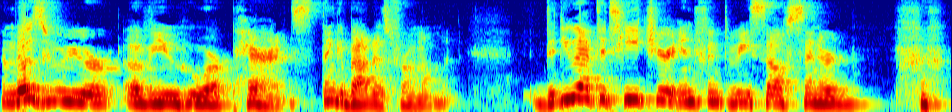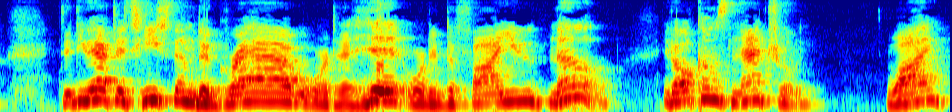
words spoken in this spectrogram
And those of you who are parents, think about this for a moment. Did you have to teach your infant to be self centered? Did you have to teach them to grab or to hit or to defy you? No. It all comes naturally. Why?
